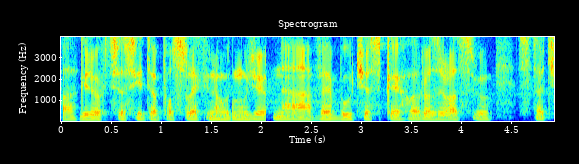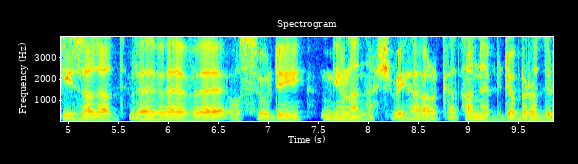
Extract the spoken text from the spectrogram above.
A kdo chce si to poslechnout, může na webu Českého rozhlasu. Stačí zadat www.osudy Milana Švihálka a neb dobrodružství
